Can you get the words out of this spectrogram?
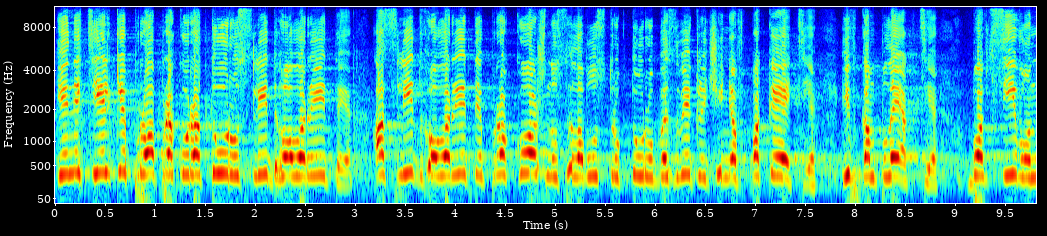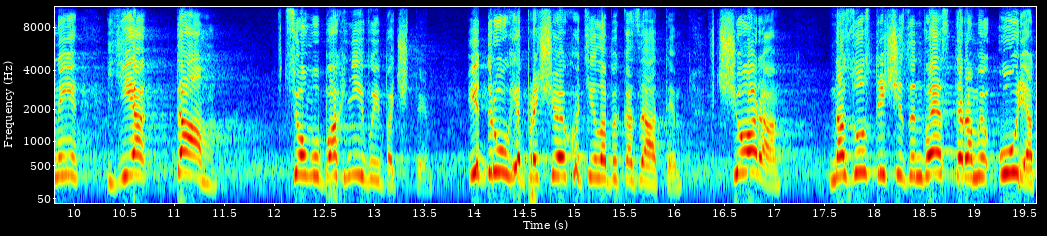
І не тільки про прокуратуру слід говорити, а слід говорити про кожну силову структуру без виключення в пакеті і в комплекті, бо всі вони є там, цьому багні, вибачте. І друге, про що я хотіла би казати. Вчора на зустрічі з інвесторами уряд,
